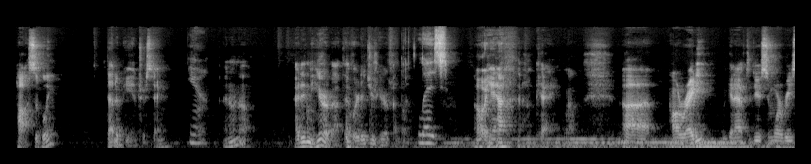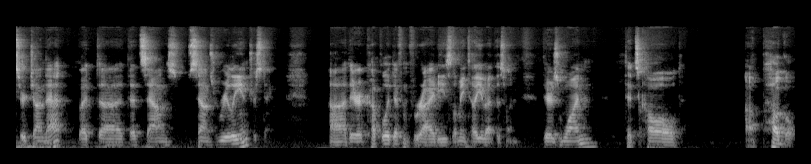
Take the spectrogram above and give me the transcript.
Possibly. That'd be interesting. Yeah. I don't know. I didn't hear about that. Where did you hear about that? Liz. Oh yeah. Okay. Well, uh, alrighty. We're gonna have to do some more research on that, but uh, that sounds sounds really interesting. Uh, there are a couple of different varieties. Let me tell you about this one. There's one that's called a puggle.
